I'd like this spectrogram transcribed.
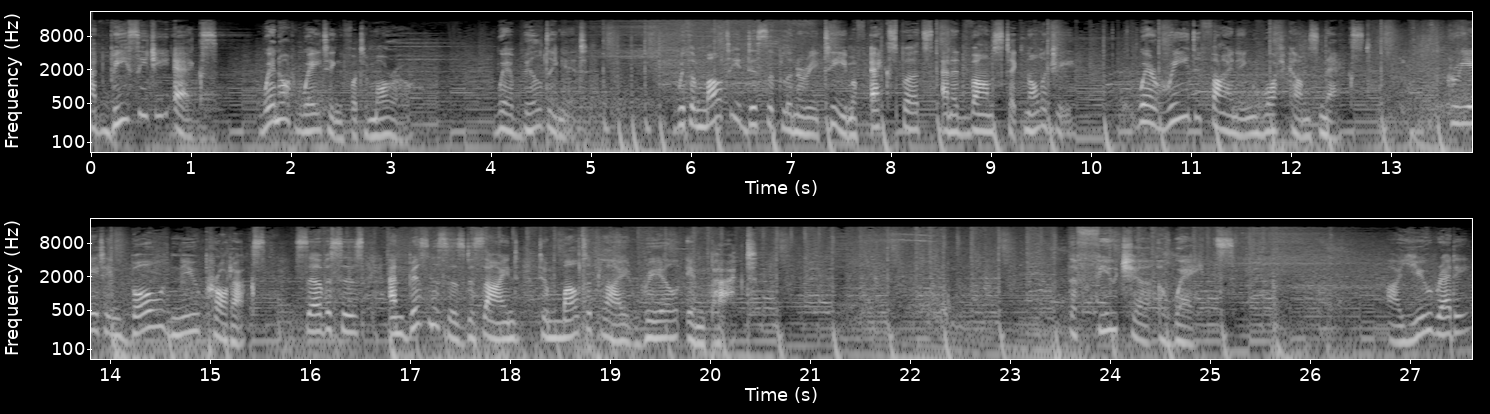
At BCGX, we're not waiting for tomorrow. We're building it. With a multidisciplinary team of experts and advanced technology, we're redefining what comes next. Creating bold new products, services, and businesses designed to multiply real impact. The future awaits. Are you ready?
